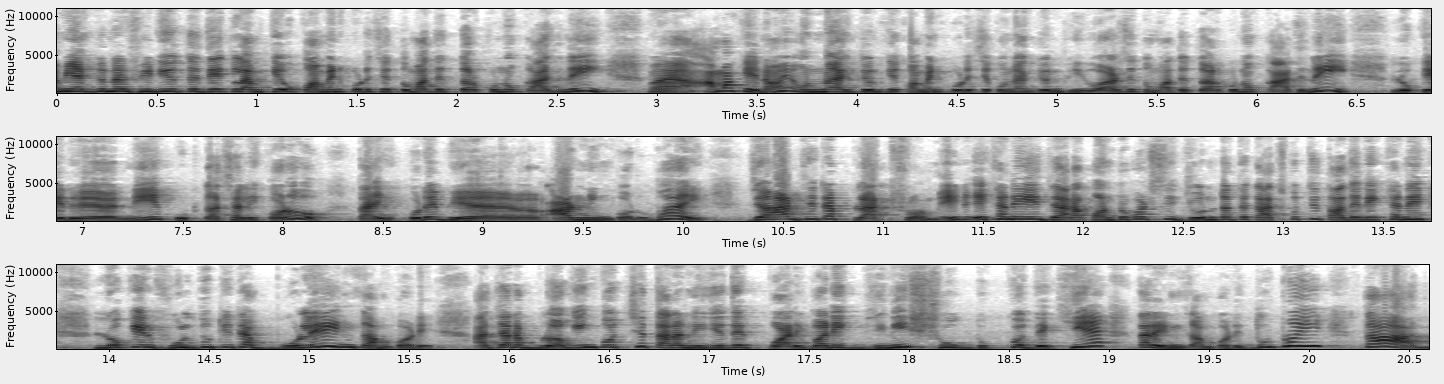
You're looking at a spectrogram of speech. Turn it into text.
আমি একজনের ভিডিওতে দেখলাম, কেউ কমেন্ট করেছে, তোমাদের তো আর কোনো কাজ নেই। আমাকে নয়, অন্য একজনকে কমেন্ট করেছে, কোনো একজন ভিউয়ার যে, তোমাদের তো আর কোনো কাজ নেই। লোকের নিয়ে কুটকাছালি করো, তাই করে আর্নিং করো। ভাই, যার যেটা প্ল্যাটফর্ম এখানে যারা কন্ট্রোভার্সি জোনটাতে কাজ করছে, তাদের এখানে লোকের ভুল দুটিটা বলে ইনকাম করে। আর যারা ব্লগিং করছে, তারা নিজেদের পারিবারিক জিনিস, সুখ, দুঃখ দেখিয়ে তারা ইনকাম করে। দুটোই কাজ,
